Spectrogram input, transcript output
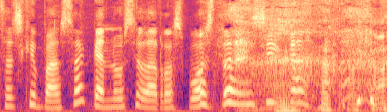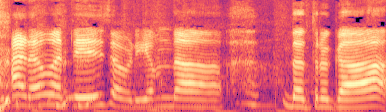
saps què passa? Que no sé la resposta, així que ara mateix hauríem de, de trucar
